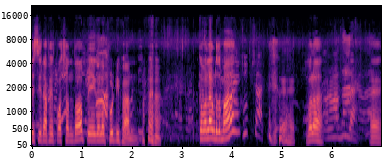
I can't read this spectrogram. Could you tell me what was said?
বেশি রাফি পছন্দ পেয়ে গেল ফ্রুটি ফান। কেমন লাগল তোমার? বলো। হ্যাঁ।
